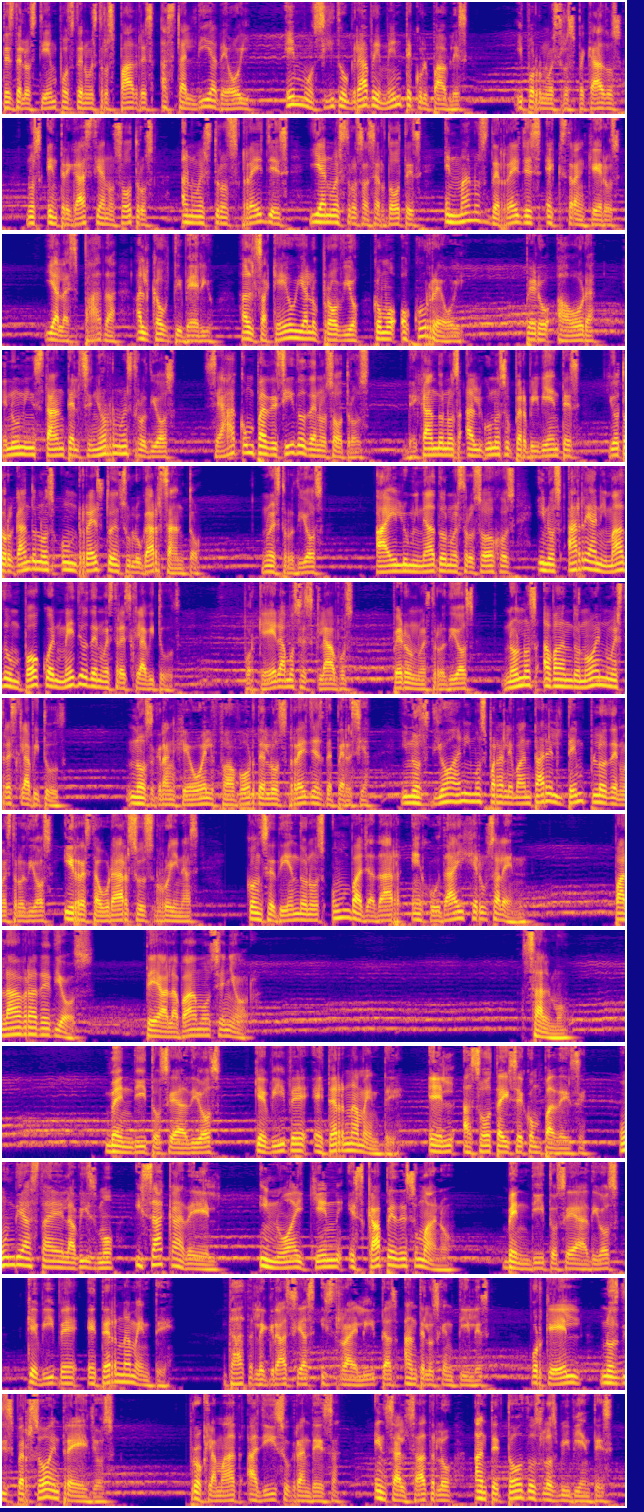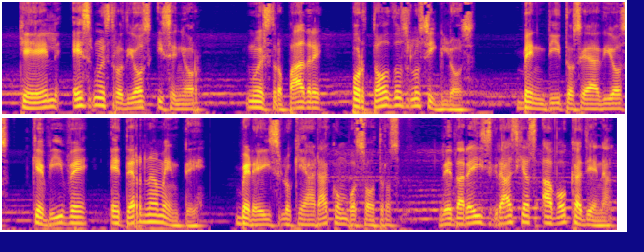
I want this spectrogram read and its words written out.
Desde los tiempos de nuestros padres hasta el día de hoy, hemos sido gravemente culpables, y por nuestros pecados nos entregaste a nosotros, a nuestros reyes y a nuestros sacerdotes en manos de reyes extranjeros, y a la espada, al cautiverio, al saqueo y al oprobio, como ocurre hoy. Pero ahora, en un instante, el Señor nuestro Dios se ha compadecido de nosotros, dejándonos algunos supervivientes y otorgándonos un resto en su lugar santo. Nuestro Dios ha iluminado nuestros ojos y nos ha reanimado un poco en medio de nuestra esclavitud. Porque éramos esclavos, pero nuestro Dios no nos abandonó en nuestra esclavitud. Nos granjeó el favor de los reyes de Persia y nos dio ánimos para levantar el templo de nuestro Dios y restaurar sus ruinas, concediéndonos un valladar en Judá y Jerusalén. Palabra de Dios. Te alabamos, Señor. Salmo. Bendito sea Dios que vive eternamente. Él azota y se compadece, hunde hasta el abismo y saca de él, y no hay quien escape de su mano. Bendito sea Dios que vive eternamente. Dadle gracias israelitas ante los gentiles, porque Él nos dispersó entre ellos. Proclamad allí su grandeza ensalzadlo ante todos los vivientes, que Él es nuestro Dios y Señor, nuestro Padre, por todos los siglos. Bendito sea Dios, que vive eternamente. Veréis lo que hará con vosotros. Le daréis gracias a boca llena.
